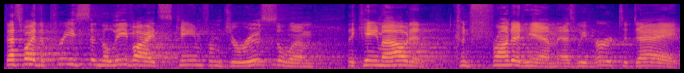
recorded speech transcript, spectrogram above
That's why the priests and the Levites came from Jerusalem. They came out and confronted him, as we heard today.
